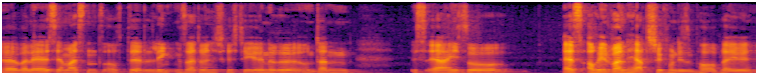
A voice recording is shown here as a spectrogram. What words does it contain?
äh, weil er ist ja meistens auf der linken Seite, wenn ich richtig erinnere, und dann ist er eigentlich so er ist auf jeden Fall ein Herzstück von diesem Powerplay,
